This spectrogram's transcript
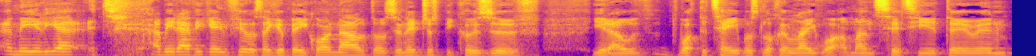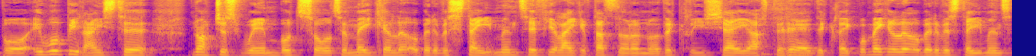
Emilia, it's, I mean, every game feels like a big one now, doesn't it? Just because of, you know, what the table's looking like, what a Man City are doing. But it would be nice to not just win, but sort of make a little bit of a statement, if you like, if that's not another cliche after the, click, but make a little bit of a statement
